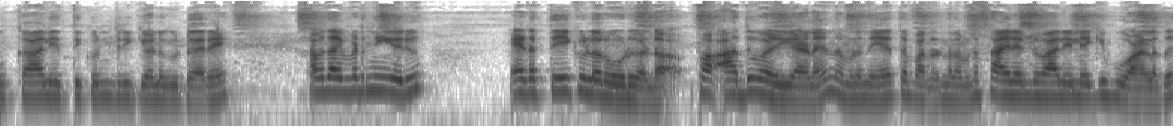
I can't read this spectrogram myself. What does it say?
മുക്കാലി എത്തിക്കൊണ്ടിരിക്കുകയാണ് കൂട്ടുകാരെ. അപ്പോൾ ദാ ഇവിടെ നിന്ന് ഈ ഒരു ഇടത്തേക്കുള്ള റോഡ് കണ്ടോ? അപ്പോൾ അതുവഴിയാണ് നമ്മൾ നേരത്തെ പറഞ്ഞിട്ടുള്ള നമ്മുടെ സൈലന്റ് വാലിയിലേക്ക് പോകാനുള്ളത്.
